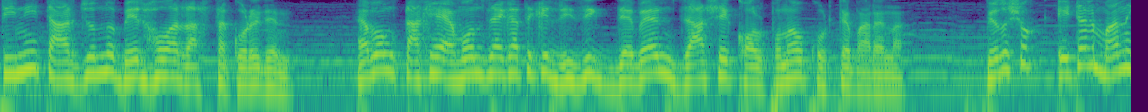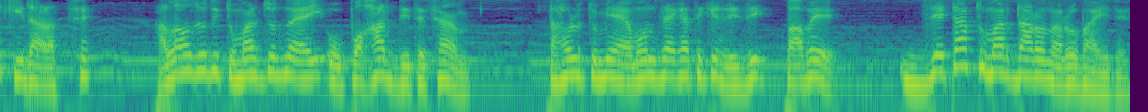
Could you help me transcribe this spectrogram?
তিনি তার জন্য বের হওয়ার রাস্তা করে দেন এবং তাকে এমন জায়গা থেকে রিজিক দেবেন যা সে কল্পনাও করতে পারে না। প্রিয় দর্শক, এটার মানে কি দাঁড়াচ্ছে? আল্লাহ যদি তোমার জন্য এই উপহার দিতে চান, তাহলে তুমি এমন জায়গা থেকে রিজিক পাবে যেটা তোমার ধারণারও বাইরে।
